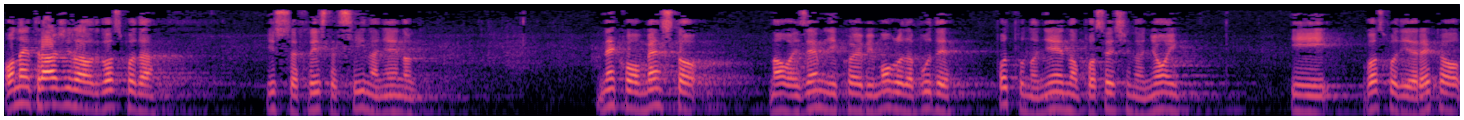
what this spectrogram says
Ona je tražila od gospoda Isusa Hrista, sina njenog, neko mesto na ovoj zemlji koje bi moglo da bude potpuno njeno, posvećeno njoj i gospod je rekao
